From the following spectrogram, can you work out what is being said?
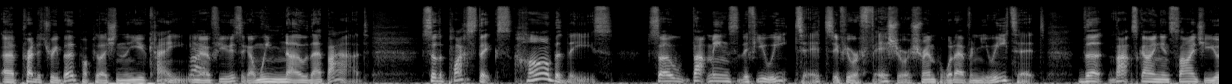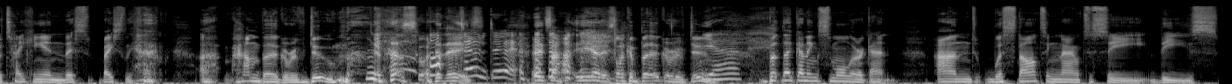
uh, predatory bird population in the UK, you know, a few years ago. And we know they're bad. So the plastics harbour these. So that means that if you eat it, if you're a fish or a shrimp or whatever, and you eat it, that that's going inside you. You're taking in this basically a hamburger of doom. that's what it is. Don't do it. it's a, yeah, it's like a burger of doom. Yeah. But they're getting smaller again, and we're starting now to see these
